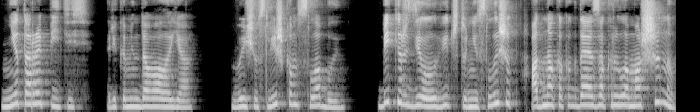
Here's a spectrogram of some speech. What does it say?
«Не торопитесь», – рекомендовала я. «Вы еще слишком слабы». Бекер сделал вид, что не слышит, однако, когда я закрыла машину,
